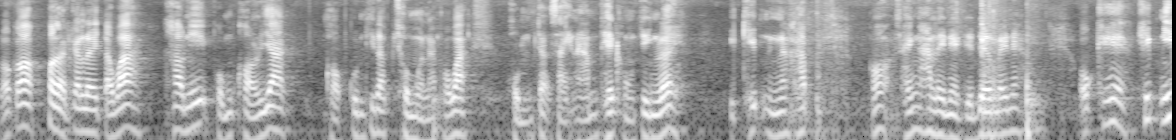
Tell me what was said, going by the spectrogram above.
แล้วก็เปิดกันเลยแต่ว่าคราวนี้ผมขออนุญาตขอบคุณที่รับชมกันนะ เพราะว่าผมจะใส่น้ำเทสของจริงเลย อีกคลิปหนึ่งนะครับ ก็ใช้งานเลยเนี่ยเดี๋ยวเดินไปเนี่ยโอเค คลิปนี้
